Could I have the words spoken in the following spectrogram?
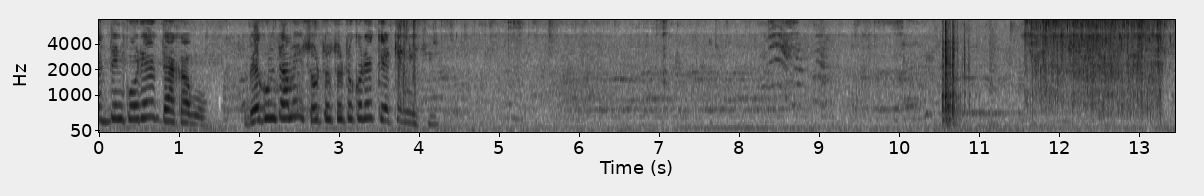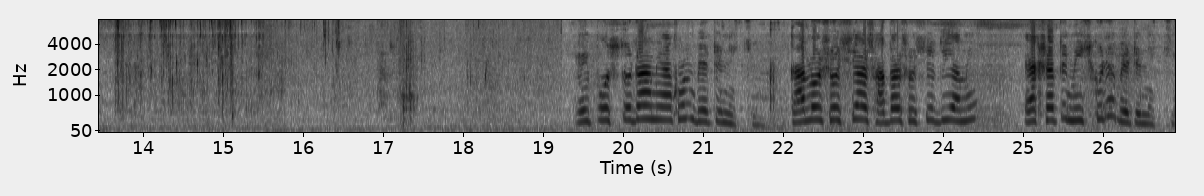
একদিন করে দেখাবো। বেগুনটা আমি ছোট ছোট করে কেটে নিচ্ছি। এই পোস্তটা আমি এখন বেটে নিচ্ছি। কালো সর্ষে আর সাদা সর্ষে দিয়ে আমি একসাথে মিক্স করে বেটে নিচ্ছি।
